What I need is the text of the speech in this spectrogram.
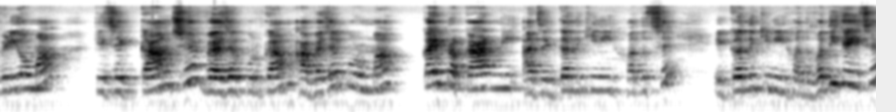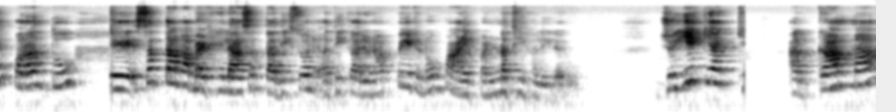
વિડીયોમાં કે જે ગામ છે, વેજલપુર ગામ, આ વેજલપુરમાં કઈ પ્રકારની આ જે ગંદકીની હદ છે, એ ગંદકીની હદ વધી ગઈ છે, પરંતુ જે સત્તામાં બેઠેલા સત્તાધીશો અને અધિકારીઓના પેટનું પાણી પણ નથી હલી રહ્યું. જોઈએ ક્યાંક આ ગામમાં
